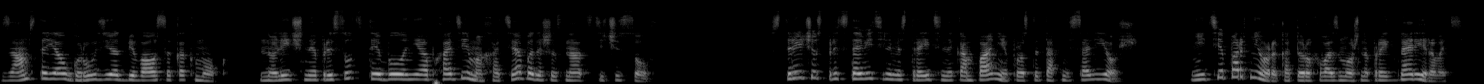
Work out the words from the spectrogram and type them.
зам стоял грудью и отбивался как мог. Но личное присутствие было необходимо хотя бы до 16 часов. Встречу с представителями строительной компании просто так не сольешь. Не те партнеры, которых возможно проигнорировать.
